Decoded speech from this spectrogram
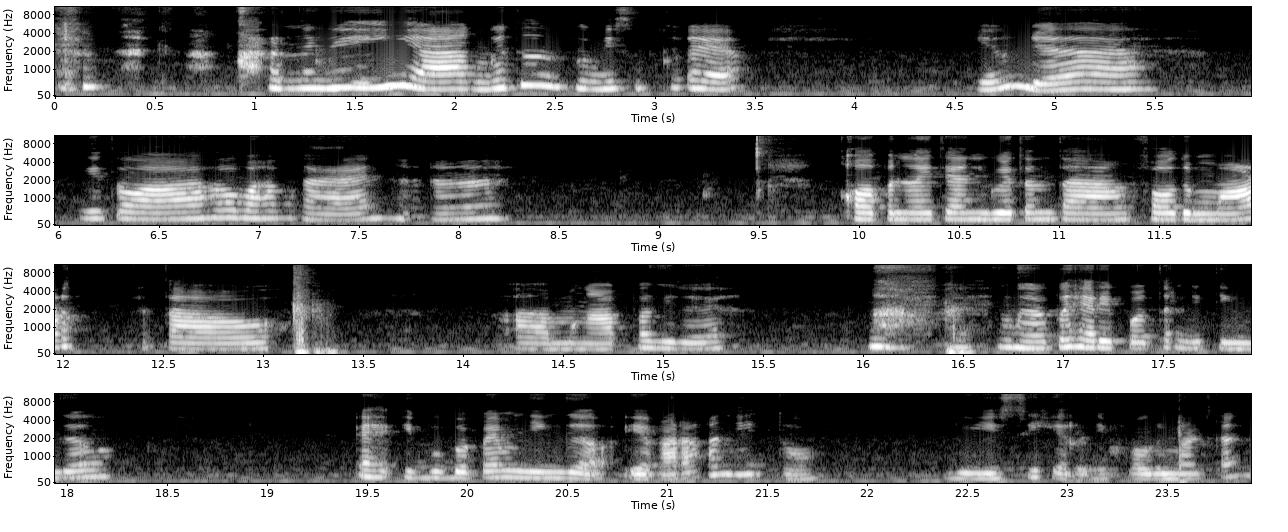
Karena gue iya gue tuh lebih suka kayak ya udah gitu lah lo paham kan? Uh. kalau penelitian gue tentang Voldemort atau uh, mengapa gitu ya? Mengapa Harry Potter ditinggal? Eh ibu bapaknya meninggal. Ya karena kan itu. Di sihir di Voldemort kan.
